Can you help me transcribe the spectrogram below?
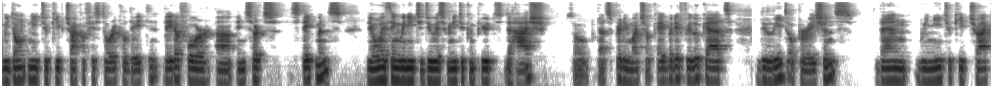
we don't need to keep track of historical data, data for uh, insert statements. The only thing we need to do is we need to compute the hash. So that's pretty much okay. But if we look at delete operations, then we need to keep track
